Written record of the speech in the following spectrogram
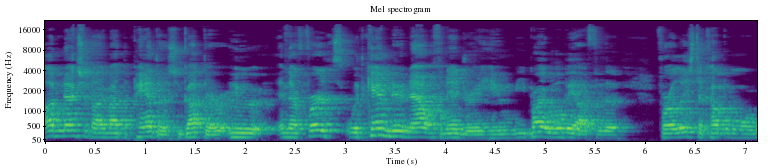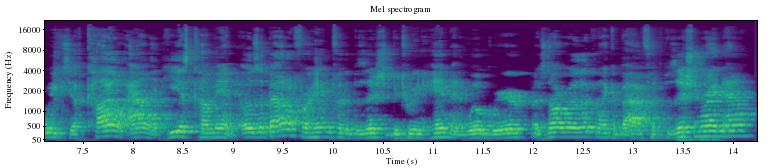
Up next, we're talking about the Panthers, who got their who in their first with Cam Newton out with an injury, he, he probably will be out for the for at least a couple more weeks. You have Kyle Allen, he has come in. It was a battle for him for the position between him and Will Grier, but it's not really looking like a battle for the position right now.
